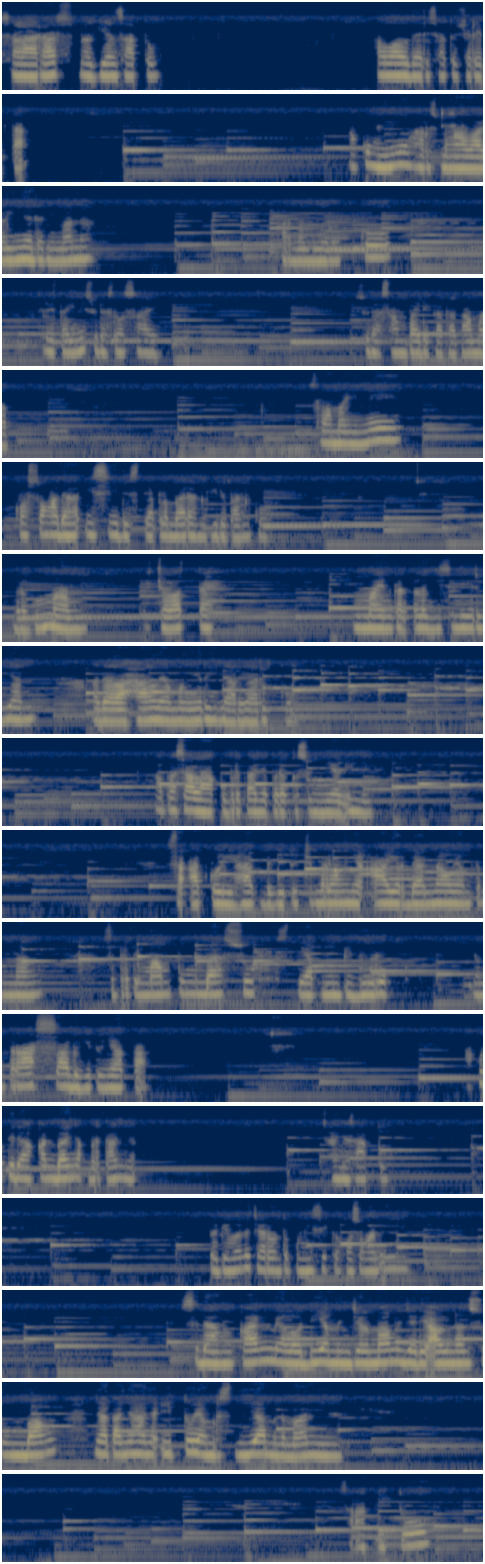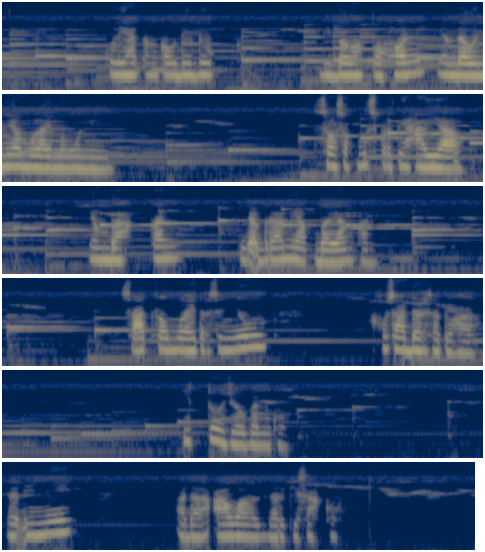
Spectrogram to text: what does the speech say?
Selaras bagian satu. Awal dari satu cerita. Aku bingung harus mengawalinya dari mana. Karena menurutku cerita ini sudah selesai. Sudah sampai di kata tamat. Selama ini kosong adalah isi di setiap lembaran kehidupanku. Bergumam, celoteh, memainkan elegi sendirian adalah hal yang mengiringi hari-hariku. Apa salah aku bertanya pada kesunyian ini? Saat kulihat begitu cemerlangnya air danau yang tenang, seperti mampu membasuh setiap mimpi buruk yang terasa begitu nyata. Aku tidak akan banyak bertanya hanya satu. Bagaimana cara untuk mengisi kekosongan ini? Sedangkan melodi yang menjelma menjadi alunan sumbang, nyatanya hanya itu yang bersedia menemani. Saat itu, kulihat engkau duduk di bawah pohon yang daunnya mulai menguning sosokmu seperti hayal yang bahkan tidak berani aku bayangkan. Saat kau mulai tersenyum, aku sadar satu hal. Itu jawabanku. Dan ini adalah awal dari kisahku.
